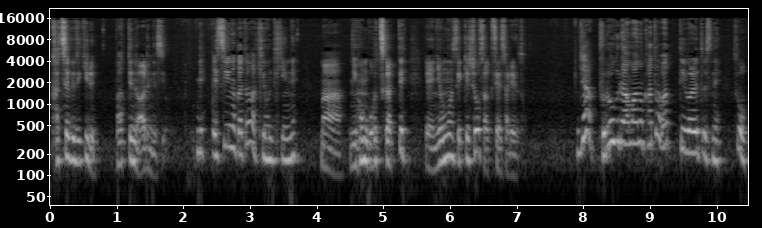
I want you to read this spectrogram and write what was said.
活躍できる場っていうのはあるんですよ。で SE の方は基本的にねまあ日本語を使って、え日本語の設計書を作成されると。じゃあプログラマーの方はって言われるとですねそう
